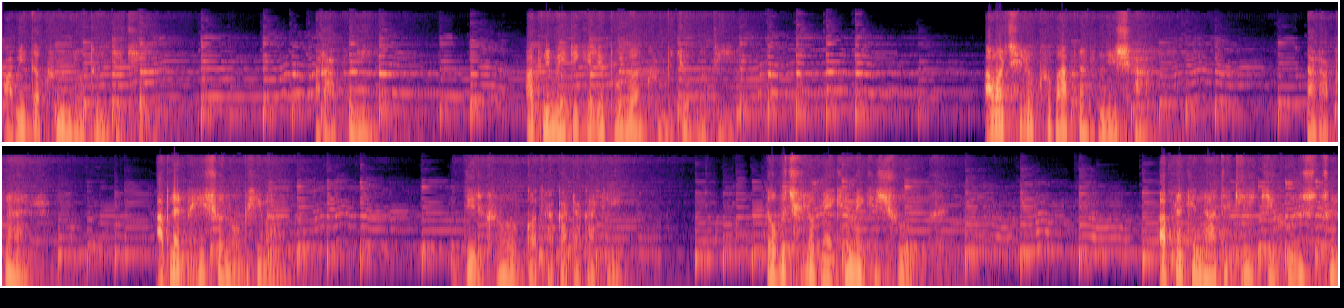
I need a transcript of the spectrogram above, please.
আমি তখন নতুন দেখি। আর আপনি? আপনি মেডিকেলে পড়ুয়া, খুব যুবতী। আমার ছিল খুব আপনার নেশা। আর আপনার আপনার ভীষণ অভিমান। দীর্ঘ কথা কাটাকাটি। তবু ছিল মেঘে মেঘে সুখ। আপনাকে না দেখলে কি হুলস্থুল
